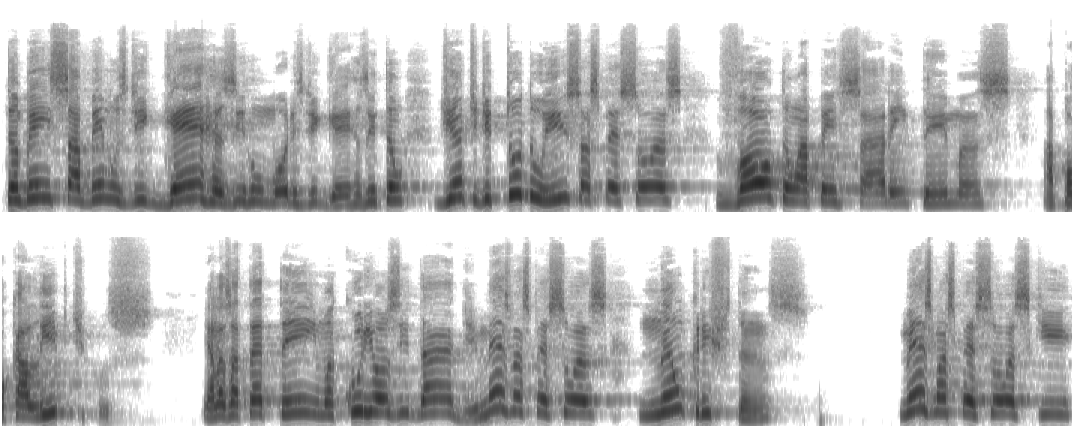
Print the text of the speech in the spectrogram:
Também sabemos de guerras e rumores de guerras. Então, diante de tudo isso, as pessoas voltam a pensar em temas apocalípticos. Elas até têm uma curiosidade, mesmo as pessoas não cristãs, Mesmo as pessoas que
